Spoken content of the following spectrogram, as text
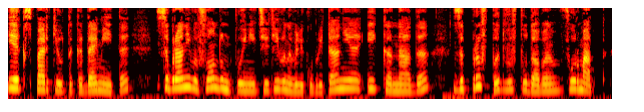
и експерти от академиите, събрани в Лондон по инициатива на Великобритания и Канада за пръв път в подобен формат –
